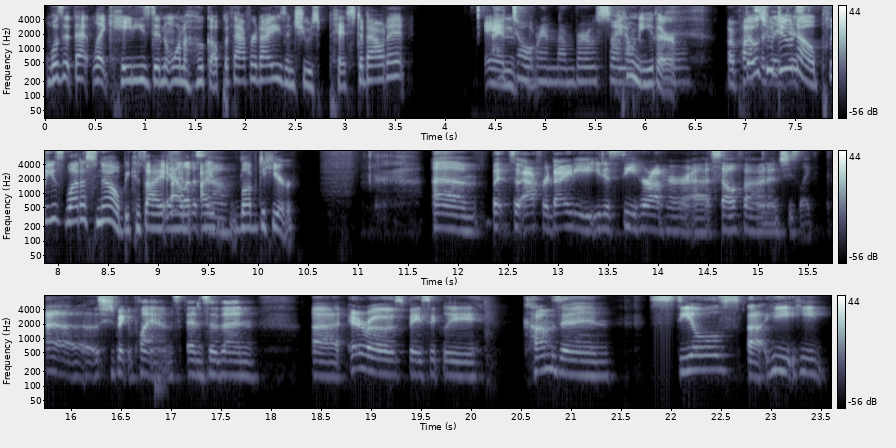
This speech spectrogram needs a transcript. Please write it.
was it that like Hades didn't want to hook up with Aphrodite and she was pissed about it? And I don't remember. So I don't either. Or those who do just- know, please let us know because I Yeah, I, let us I love to hear. Um, but so Aphrodite, you just see her on her uh, cell phone, and she's like, uh, she's making plans, and so then uh, Eros basically comes in, steals. Uh, he he,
